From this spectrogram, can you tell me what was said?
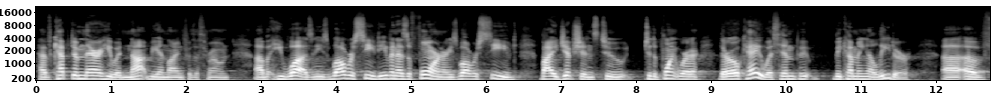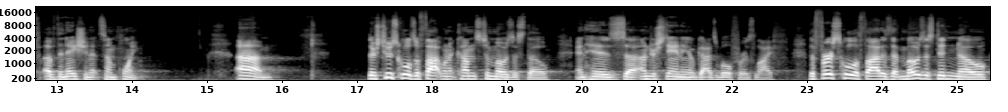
have kept him there. He would not be in line for the throne. Uh, but he was, and he's well received, even as a foreigner. He's well received by Egyptians to, to the point where they're okay with him p- becoming a leader uh, of, of the nation at some point. Um, there's two schools of thought when it comes to Moses, though, and his uh, understanding of God's will for his life. The first school of thought is that Moses didn't know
